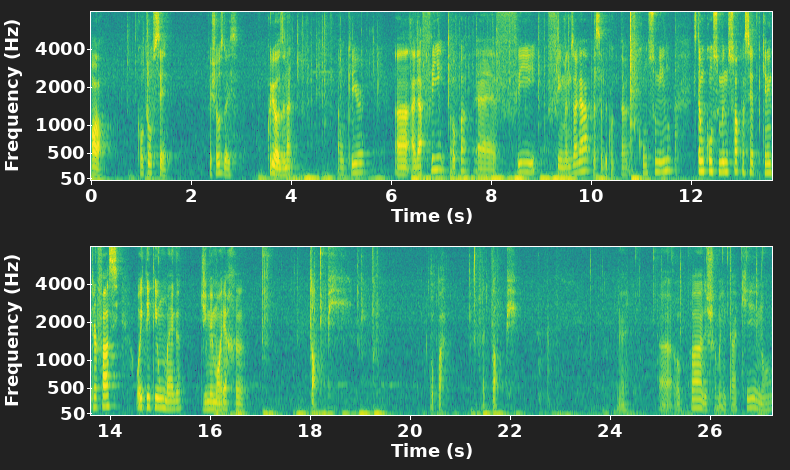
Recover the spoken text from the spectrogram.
ó, Ctrl C. Fechou os dois. Curioso, né? Então, clear. Uh, H-free, opa, é, free, free menos H, para saber quanto está consumindo. Estamos consumindo só com essa pequena interface 81 MB de memória RAM. Top. Opa, é top. Né? Ah, opa, deixa eu aumentar aqui. No...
